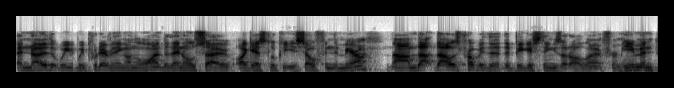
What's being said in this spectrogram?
and know that we, we put everything on the line, but then also, I guess, look at yourself in the mirror. Um, that, that was probably the, the biggest things that I learned from him. And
